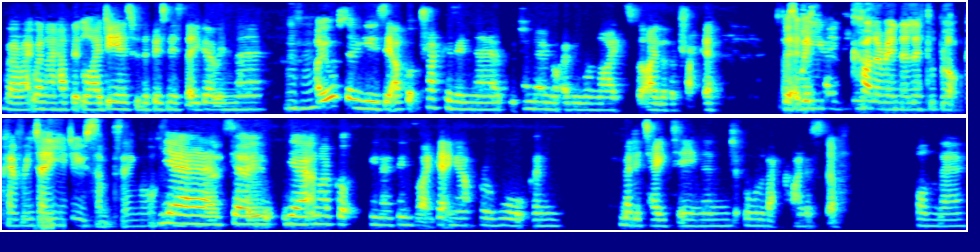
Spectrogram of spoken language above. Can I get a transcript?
where I, when I have little ideas for the business, they go in there. Mm-hmm. I also use it. I've got trackers in there, which I know not everyone likes, but I love a tracker. That's where you colour in a little block every day. You do something, or yeah. So yeah, and I've got you know things like getting out for a walk and meditating and all of that kind of stuff on there,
